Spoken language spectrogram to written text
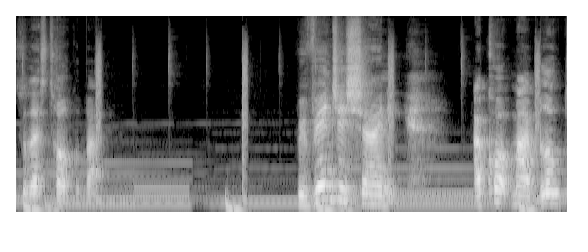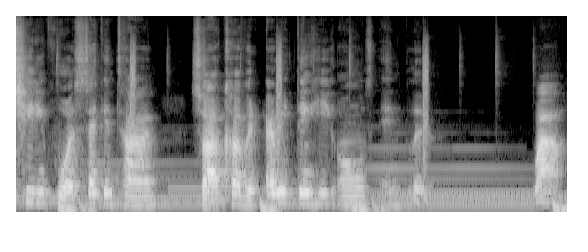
So, let's talk about it. Revenge is shiny. I caught my bloke cheating for a second time, so I covered everything he owns in glitter. Wow.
